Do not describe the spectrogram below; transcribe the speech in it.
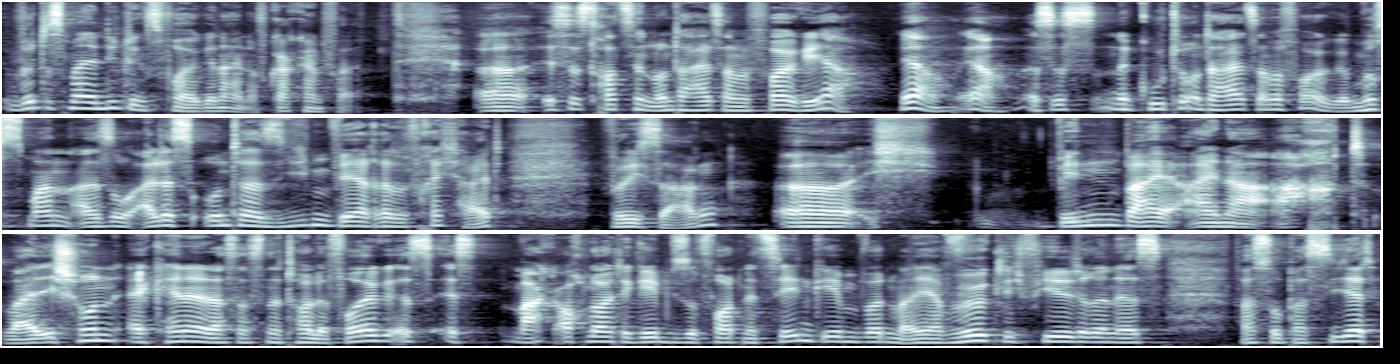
Wird es meine Lieblingsfolge? Nein, auf gar keinen Fall. Äh, ist es trotzdem eine unterhaltsame Folge? Ja, ja, ja. Es ist eine gute, unterhaltsame Folge. Muss man also alles unter sieben wäre Frechheit, würde ich sagen. Äh, ich bin bei einer 8, weil ich schon erkenne, dass das eine tolle Folge ist. Es mag auch Leute geben, die sofort eine 10 geben würden, weil ja wirklich viel drin ist, was so passiert.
